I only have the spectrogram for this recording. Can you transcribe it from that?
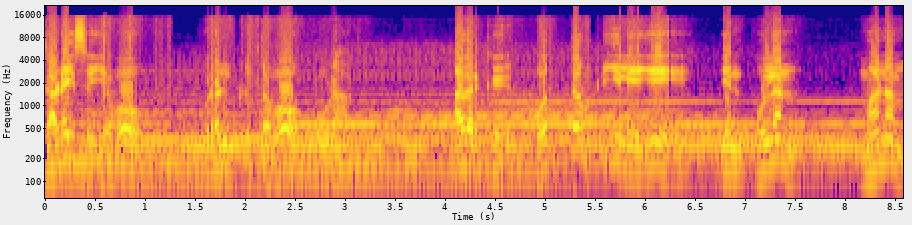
தடை செய்யவோ முரண்படுத்தவோ கூடாது. அதற்கு ஒத்த வழியிலேயே என் புலன் மனம்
